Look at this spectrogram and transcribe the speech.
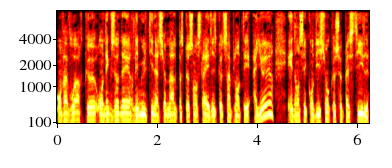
On va voir qu'on exonère les multinationales parce que sans cela, elles risquent de s'implanter ailleurs. Et dans ces conditions, que se passe-t-il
